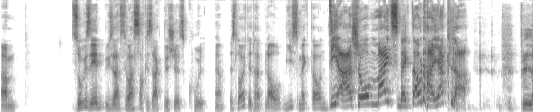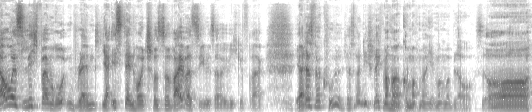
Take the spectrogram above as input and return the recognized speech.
Ähm, so gesehen, wie gesagt, du hast auch gesagt, Visual ist cool. Ja? Es leuchtet halt blau, wie SmackDown. Die Arscho, mein SmackDown, ha, ja klar. Blaues Licht beim roten Brand. Ja, ist denn heute schon Survivor Series, habe ich mich gefragt. Ja, das war cool. Das war nicht schlecht. Mach mal, komm, mach mal hier, mach mal blau. So.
